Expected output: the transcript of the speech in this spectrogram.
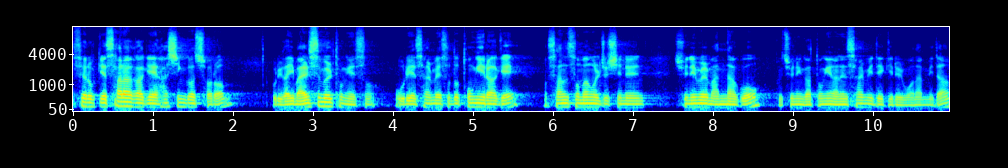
새롭게 살아가게 하신 것처럼 우리가 이 말씀을 통해서 우리의 삶에서도 동일하게 산 소망을 주시는 주님을 만나고 그 주님과 동행하는 삶이 되기를 원합니다.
